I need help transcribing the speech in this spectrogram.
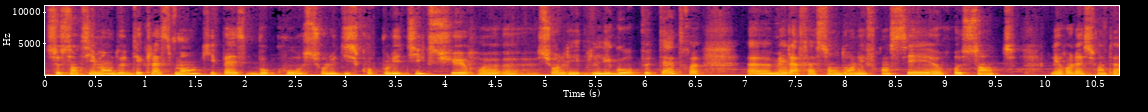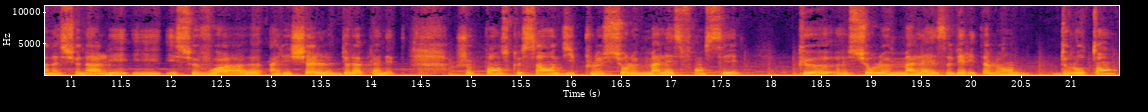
sentiment de déclassement qui pèse beaucoup sur le discours politique, sur, euh, sur l'ego peut-être, mais la façon dont les Français ressentent les relations internationales et, et, et se voient à l'échelle de la planète. Je pense que ça en dit plus sur le malaise français que sur le malaise véritablement de l'OTAN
